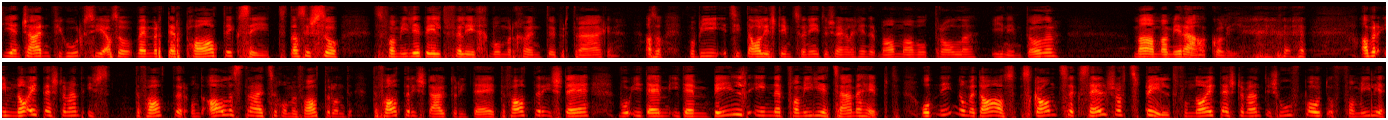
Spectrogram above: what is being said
die entscheidende Figur gewesen. Also wenn man der Pate sieht, das ist so das Familienbild vielleicht, wo man könnte übertragen. Also, wobei, in Italien stimmt es ja nicht, das ist eigentlich in der Mama, die die Rolle einnimmt, oder? Mama Miracoli. Aber im Neuen Testament ist es der Vater und alles dreht sich um den Vater und der Vater ist die Autorität. Der Vater ist der, wo in dem, in dem Bild in der Familie zusammenhält. Und nicht nur das, das ganze Gesellschaftsbild vom Neuen Testament ist aufgebaut auf Familie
